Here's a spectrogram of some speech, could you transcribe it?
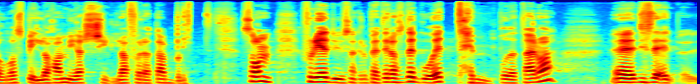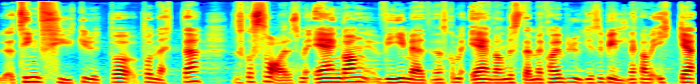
rolle å spille og har mye av skylda for at det har blitt sånn. For det du snakker om, Petter, altså det går i et tempo, dette her òg. Eh, disse, ting fyker ut på, på, nettet. Det skal svares med en gang. Vi i mediene skal med en gang bestemme. Kan vi bruke disse bildene, kan vi ikke?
